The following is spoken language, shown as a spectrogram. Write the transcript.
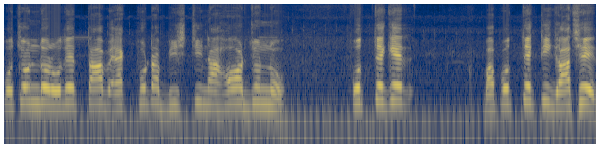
প্রচণ্ড রোদের তাপ এক ফোঁটা বৃষ্টি না হওয়ার জন্য প্রত্যেকের বা প্রত্যেকটি গাছের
